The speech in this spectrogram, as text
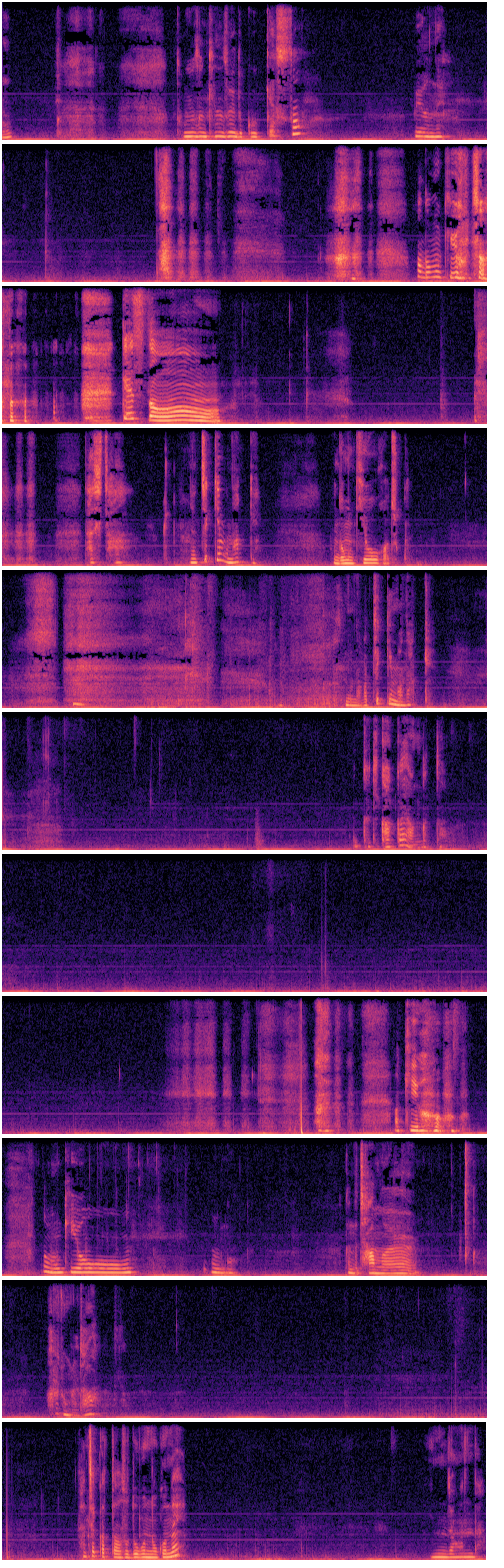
어? 동영상 키는 소리 듣고 깼어? 미안해. 아, 너무 귀엽잖아. 깼어. 다시 자. 그냥 찍기만 할게. 너무 귀여워가지고. 누나가 찍기만 할게. 그렇게 가까이 안 갔다. 아 귀여워. 너무 귀여워. 아이고. 근데 잠을 하루 종일 자? 산책 갔다 와서 노곤노곤해? 인정한다.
